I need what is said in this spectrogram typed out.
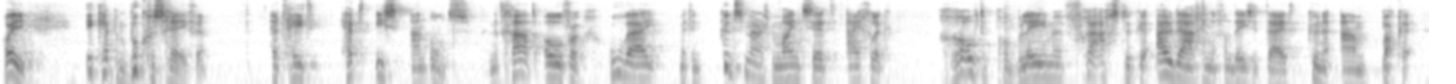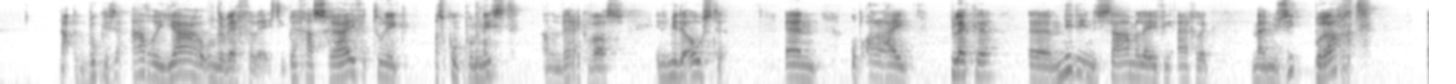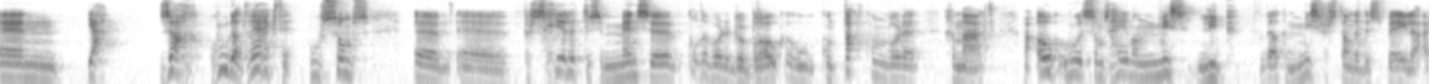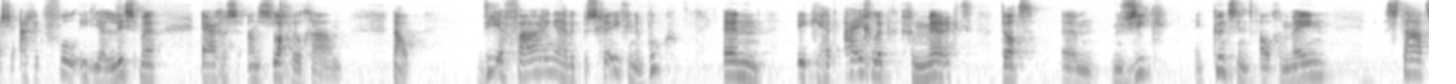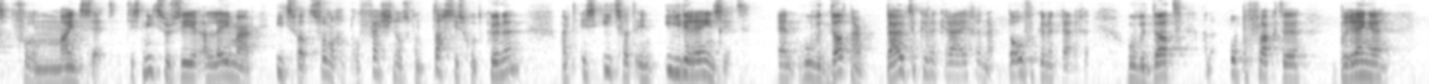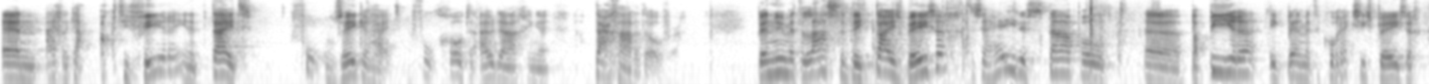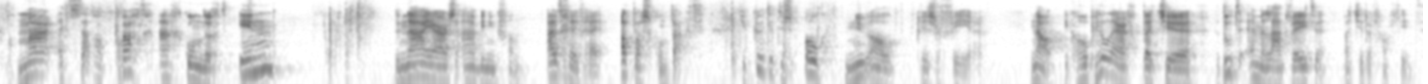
Hoi, ik heb een boek geschreven. Het heet Het is aan ons. En het gaat over hoe wij met een kunstenaarsmindset eigenlijk grote problemen, vraagstukken, uitdagingen van deze tijd kunnen aanpakken. Nou, het boek is een aantal jaren onderweg geweest. Ik ben gaan schrijven toen ik als componist aan het werk was in het Midden-Oosten. En op allerlei plekken, uh, midden in de samenleving eigenlijk, mijn muziek bracht. En zag hoe dat werkte. Hoe soms uh, uh, verschillen tussen mensen konden worden doorbroken, hoe contact kon worden gemaakt, maar ook hoe het soms helemaal misliep. Welke misverstanden er spelen als je eigenlijk vol idealisme ergens aan de slag wil gaan. Nou, die ervaringen heb ik beschreven in een boek. En ik heb eigenlijk gemerkt dat um, muziek en kunst in het algemeen staat voor een mindset. Het is niet zozeer alleen maar iets wat sommige professionals fantastisch goed kunnen, maar het is iets wat in iedereen zit. En hoe we dat naar buiten kunnen krijgen, naar boven kunnen krijgen, hoe we dat aan de oppervlakte brengen en eigenlijk ja, activeren in een tijd vol onzekerheid vol grote uitdagingen, nou, daar gaat het over. Ben nu met de laatste details bezig. Het is een hele stapel uh, papieren. Ik ben met de correcties bezig. Maar het staat al prachtig aangekondigd in de najaarsaanbieding van uitgeverij Atlas Contact. Je kunt het dus ook nu al reserveren. Nou, ik hoop heel erg dat je het doet en me laat weten wat je ervan vindt.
